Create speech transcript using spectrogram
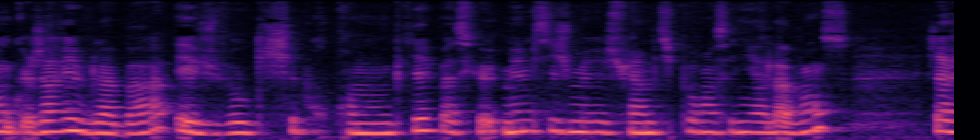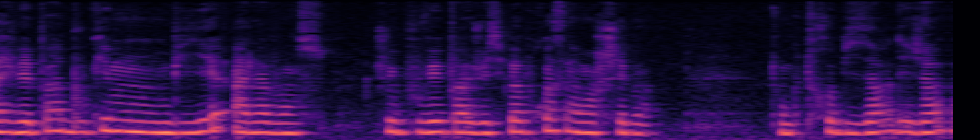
Donc j'arrive là-bas et je vais au guichet pour prendre mon billet parce que même si je me suis un petit peu renseignée à l'avance, j'arrivais pas à booker mon billet à l'avance. Je pouvais pas, je sais pas pourquoi ça marchait pas. Donc trop bizarre déjà.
